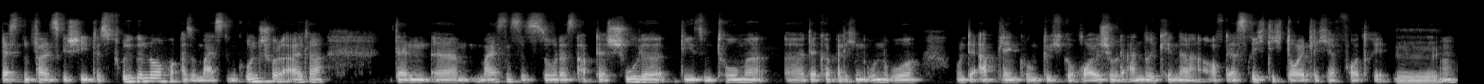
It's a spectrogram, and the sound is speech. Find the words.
bestenfalls geschieht es früh genug, also meist im Grundschulalter. Denn ähm, meistens ist es so, dass ab der Schule die Symptome äh, der körperlichen Unruhe und der Ablenkung durch Geräusche oder andere Kinder oft erst richtig deutlich hervortreten. Mhm. Ja?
